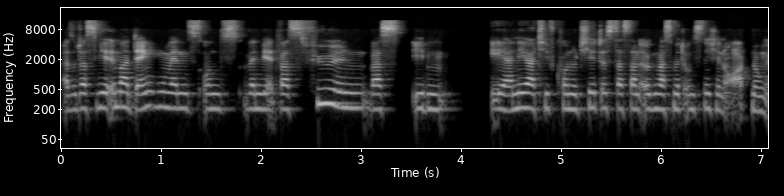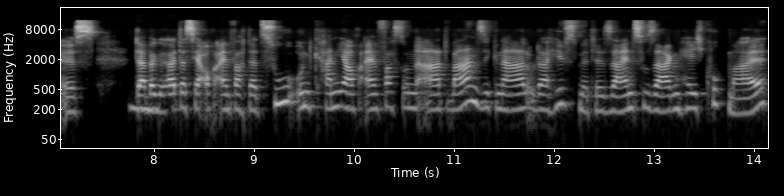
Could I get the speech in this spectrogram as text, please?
also dass wir immer denken, wenn es uns, wenn wir etwas fühlen, was eben eher negativ konnotiert ist, dass dann irgendwas mit uns nicht in Ordnung ist. Mhm. Dabei gehört das ja auch einfach dazu und kann ja auch einfach so eine Art Warnsignal oder Hilfsmittel sein, zu sagen, hey, ich guck mal,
